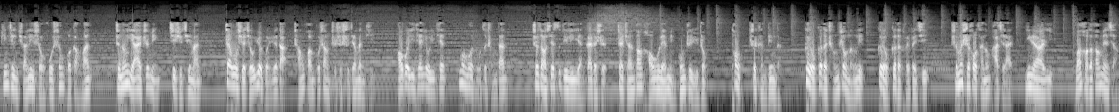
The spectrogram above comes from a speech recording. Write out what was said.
拼尽全力守护生活港湾，只能以爱之名继续欺瞒。债务雪球越滚越大，偿还不上只是时间问题。熬过一天又一天，默默独自承担，迟早歇斯底里掩盖的是债权方毫无怜悯，公之于众。痛是肯定的，各有各的承受能力，各有各的颓废期。什么时候才能爬起来，因人而异。往好的方面想，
